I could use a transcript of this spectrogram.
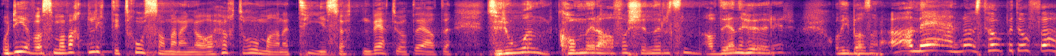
Og De av oss som har vært litt i trossammenhenger og hørt Romerne 10-17, vet jo at det er at troen kommer av forkynnelsen av det en hører. Og vi bare sånn Amen! La oss ta opp et offer!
